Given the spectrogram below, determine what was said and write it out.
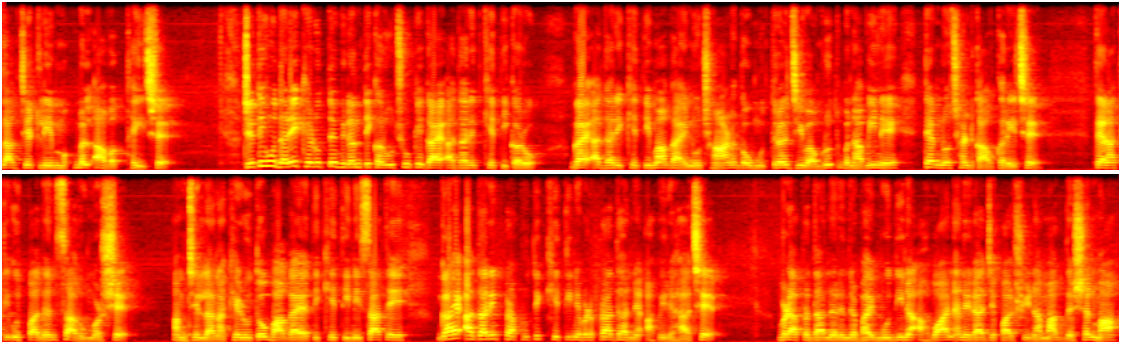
લાખ જેટલી મકબલ આવક થઈ છે. જેથી હું દરેક ખેડૂતને વિનંતી કરું છું કે ગાય આધારિત ખેતી કરો. ગાય આધારિત ખેતીમાં ગાયનું છાણ, ગૌમૂત્ર, જીવામૃત બનાવીને તેમનો છંટકાવ કરે છે. તેનાથી ઉત્પાદન સારું મળશે. આમ જિલ્લાના ખેડૂતો બાગાયતી ખેતીની સાથે ગાય આધારિત પ્રાકૃતિક ખેતીને પણ પ્રાધાન્ય આપી રહ્યા છે. વડાપ્રધાન નરેન્દ્રભાઈ મોદીના આહવાન અને રાજ્યપાલશ્રીના માર્ગદર્શનમાં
